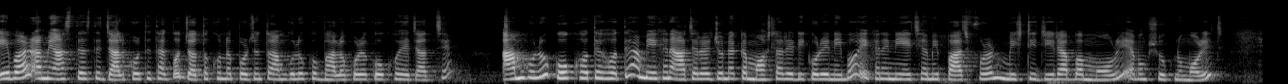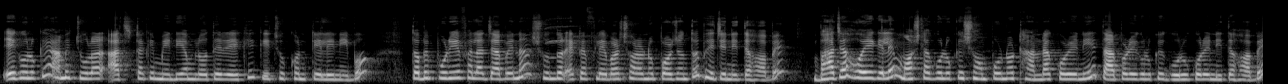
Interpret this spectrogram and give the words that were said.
এবার আমি আস্তে আস্তে জাল করতে থাকব, যতক্ষণ না পর্যন্ত আমগুলো খুব ভালো করে কোক হয়ে যাচ্ছে। আমগুলো কোক হতে হতে আমি এখানে আচারের জন্য একটা মশলা রেডি করে নিব। এখানে নিয়েছি আমি পাঁচ ফোড়ন মিষ্টি জিরা বা মৌরি এবং শুকনো মরিচ। এগুলোকে আমি চুলার আঁচটাকে মিডিয়াম লোতে রেখে কিছুক্ষণ টেলে নিব। তবে পুড়িয়ে ফেলা যাবে না, সুন্দর একটা ফ্লেভার ছড়ানো পর্যন্ত ভেজে নিতে হবে। ভাজা হয়ে গেলে মশলাগুলোকে সম্পূর্ণ ঠান্ডা করে নিয়ে তারপর এগুলোকে গুঁড়ো করে নিতে হবে।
